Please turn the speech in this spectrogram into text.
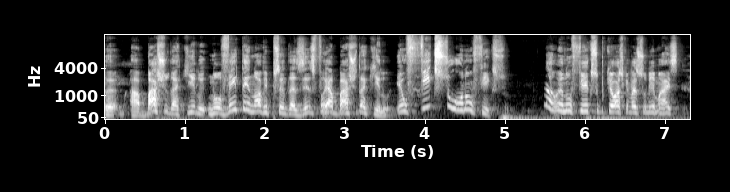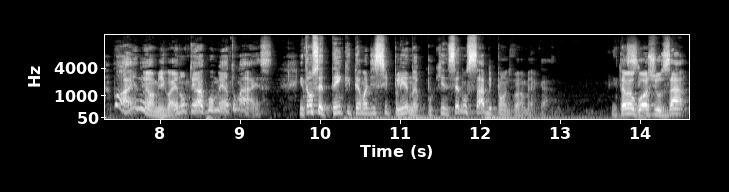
uh, abaixo daquilo, 99% das vezes foi abaixo daquilo. Eu fixo ou não fixo? Não, eu não fixo porque eu acho que vai subir mais. Pô, aí, meu amigo, aí não tem argumento mais. Então você tem que ter uma disciplina, porque você não sabe para onde vai o mercado. Então eu Sim. gosto de usar,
